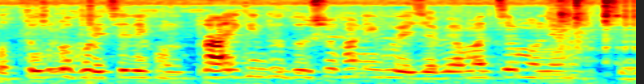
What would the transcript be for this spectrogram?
কতগুলো হয়েছে দেখুন, প্রায় কিন্তু দুশো খানিক হয়ে যাবে, আমার যা মনে হচ্ছে।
